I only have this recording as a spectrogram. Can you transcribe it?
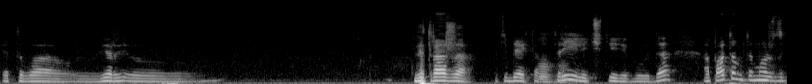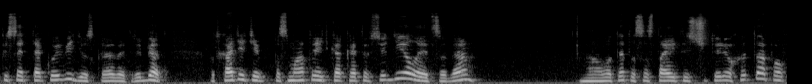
этого э, вер- э, витража. У тебя их там три или четыре будет, да? А потом ты можешь записать такое видео, сказать, ребят, вот хотите посмотреть, как это все делается, да? А Вот это состоит из четырех этапов.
